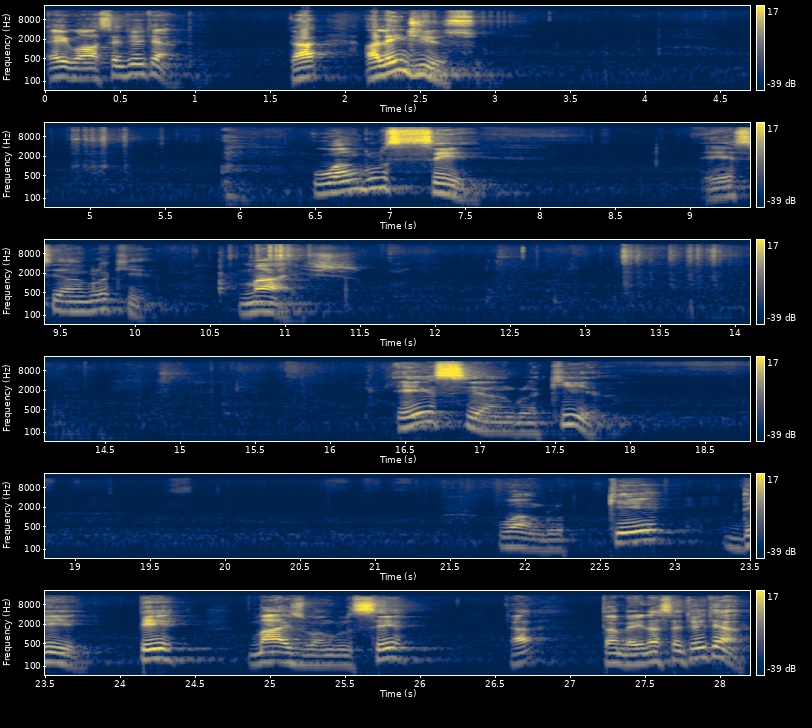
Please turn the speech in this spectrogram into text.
é igual a 180. Tá? Além disso, o ângulo C, esse ângulo aqui, mais esse ângulo aqui, o ângulo QDP mais o ângulo C, tá? também dá 180,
